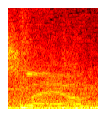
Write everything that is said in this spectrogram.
slam.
